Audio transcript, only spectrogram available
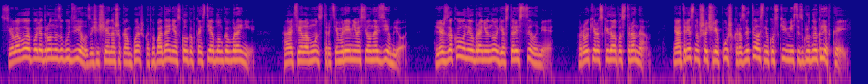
Силовое поле дрона загудело, защищая нашу компашку от попадания осколков костей и обломков брони, а тело монстра тем временем осело на землю. Лишь закованные в броню ноги остались целыми. Руки раскидала по сторонам, а треснувшая черепушка разлеталась на куски вместе с грудной клеткой.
